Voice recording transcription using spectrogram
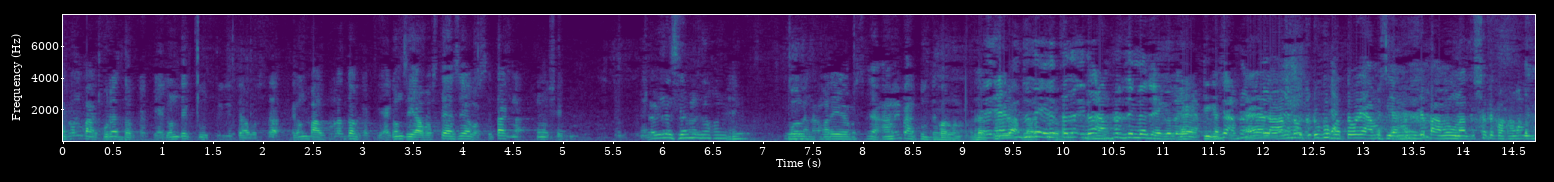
এখন বারপুরার দরকার কি? এখন দেখতে উত্তেজিত অবস্থা। এখন বারপুরার দরকার কি? এখন যে অবস্থায় আছে অবস্থা অবস্থায় থাক না সমস্যা কি বলেন আমার এই অবস্থা। আমি পারব না। এটা আপনার জিম্মেদারি এগুলো। ঠিক আছে। আমি যতটুকু করতে পারি আমি চেয়ারম্যান হিসেবে আমি ওনাদের সাথে কথা বলব।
